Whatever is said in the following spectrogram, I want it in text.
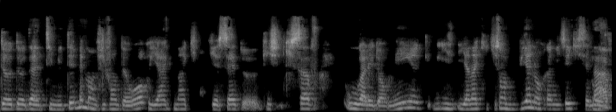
de d'intimité, même en vivant dehors. Il y en a qui, qui essaient de, qui, qui savent où aller dormir. Il y en a qui, qui sont bien organisés, qui s'élavent.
